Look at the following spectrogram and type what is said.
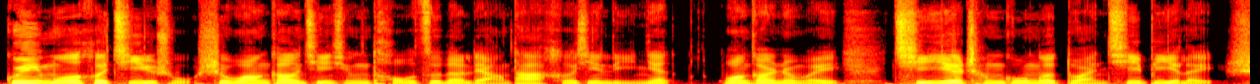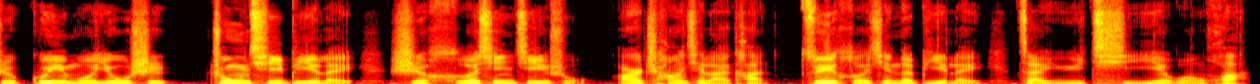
规模和技术是王刚进行投资的两大核心理念。王刚认为，企业成功的短期壁垒是规模优势，中期壁垒是核心技术，而长期来看，最核心的壁垒在于企业文化。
